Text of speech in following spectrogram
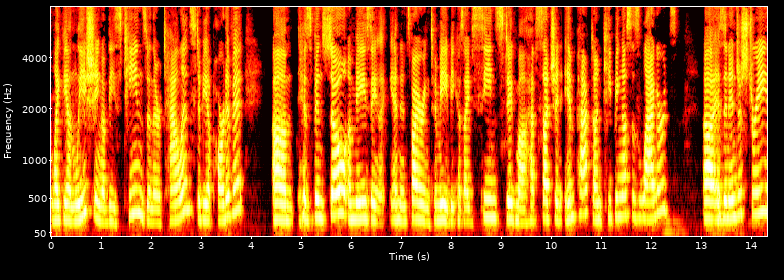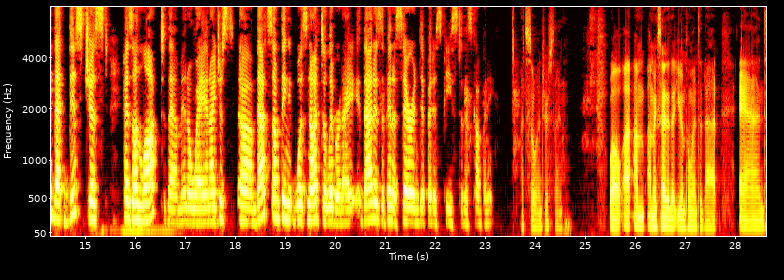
like the unleashing of these teens and their talents to be a part of it um, has been so amazing and inspiring to me because i've seen stigma have such an impact on keeping us as laggards uh, as an industry that this just has unlocked them in a way. And i just um, that's something that was not deliberate. I that has been a serendipitous piece to this company. That's so interesting. Well, I, I'm I'm excited that you implemented that, and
